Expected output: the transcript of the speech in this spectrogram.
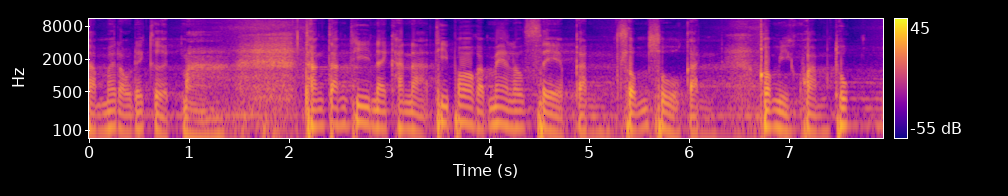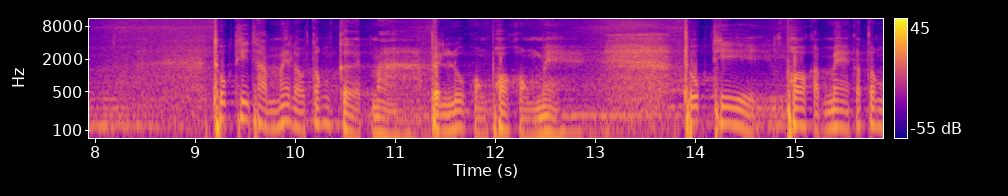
ทำให้เราได้เกิดมา ทั้งทั้งที่ในขณะที่พ่อกับแม่เราเสพกัน สมสู่กัน ก็มีความทุกข์ ทุกที่ทำให้เราต้องเกิดมาเป็นลูกของพ่อของแม่ ทุกที่พ่อกับแม่ก็ต้อง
